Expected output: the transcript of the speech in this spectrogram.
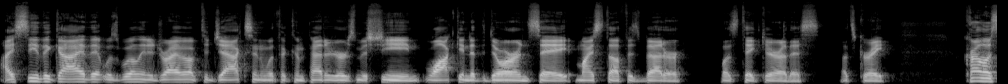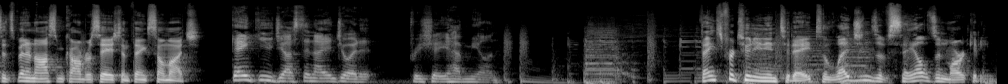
I see the guy that was willing to drive up to Jackson with a competitor's machine walk into the door and say, My stuff is better. Let's take care of this. That's great. Carlos, it's been an awesome conversation. Thanks so much. Thank you, Justin. I enjoyed it. Appreciate you having me on. Thanks for tuning in today to Legends of Sales and Marketing.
